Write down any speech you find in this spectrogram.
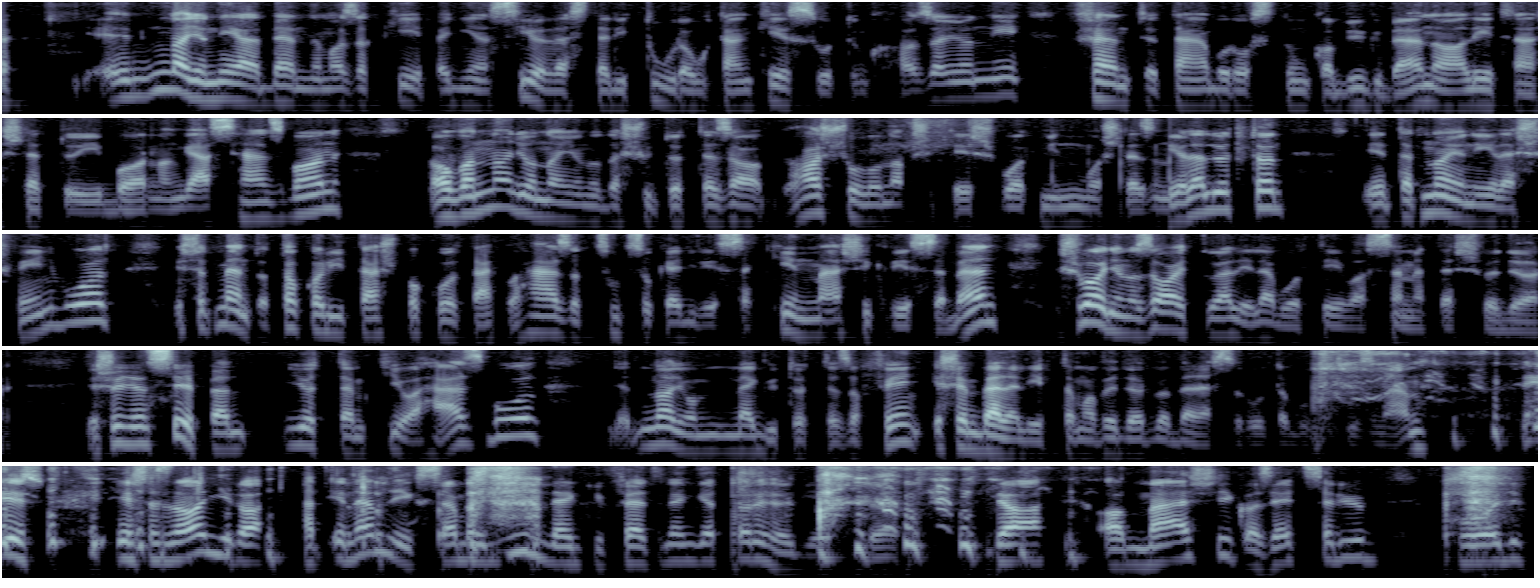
nagyon él bennem az a kép, egy ilyen szilveszteri túra után készültünk hazajönni, fent táboroztunk a bükkben, a Létrás tetői barlangászházban, ahol nagyon-nagyon oda sütött, ez a hasonló napsütés volt, mint most ezen délelőttön, tehát nagyon éles fény volt, és hát ment a takarítás, pakolták a házat, cuccok egy része kint, másik része bent, és valahogyan az ajtó elé le volt téve a szemetes vödör. És ugyan szépen jöttem ki a házból, nagyon megütött ez a fény, és én beleléptem a vödörbe, beleszorult a gumicizmám. és, és ez annyira, hát én emlékszem, hogy mindenki feltrengett a röhögéstől. De a, a másik, az egyszerűbb, hogy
